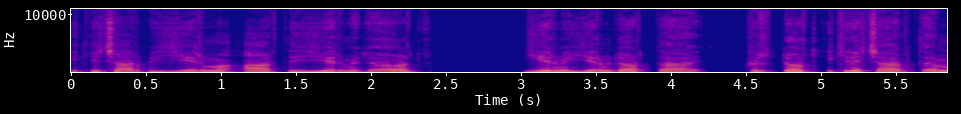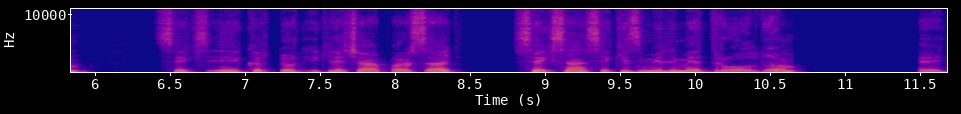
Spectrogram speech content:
2 çarpı 20 artı 24. 20, 24 daha 44 2 ile çarptım. 80, 44 2 ile çarparsak 88 milimetre oldu. Evet,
